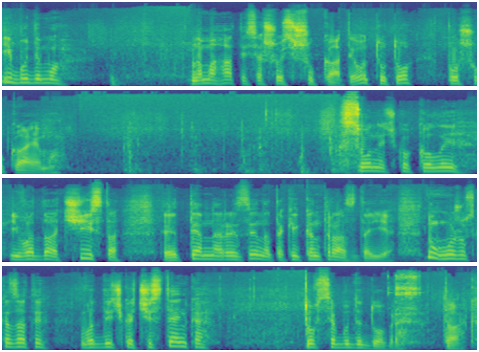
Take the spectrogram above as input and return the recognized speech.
і будемо намагатися щось шукати. От тут о пошукаємо. Сонечко, коли і вода чиста, е, темна резина, такий контраст дає. Ну, можу сказати, водичка чистенька, то все буде добре. Так,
